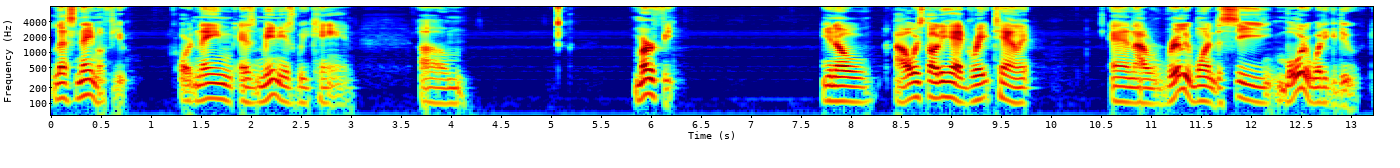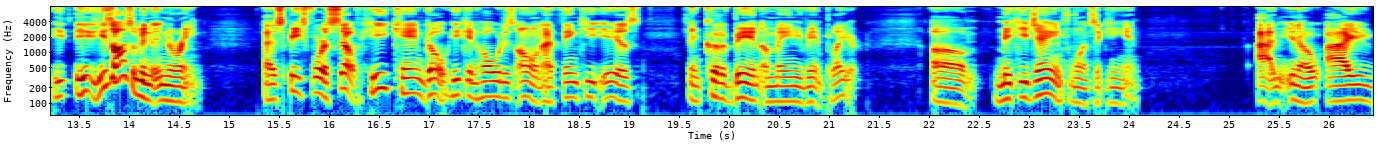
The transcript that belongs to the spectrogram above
Let's name a few, or name as many as we can. Um, Murphy. You know, I always thought he had great talent, and I really wanted to see more to what he could do. He, he he's awesome in, in the ring. It speaks for itself. He can go. He can hold his own. I think he is and could have been a main event player. Um, Mickie James once again. I you know I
